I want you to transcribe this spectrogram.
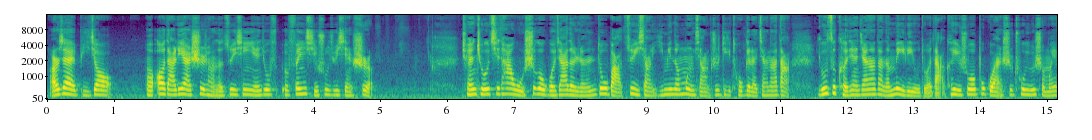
而在比较呃澳大利亚市场的最新研究分析数据显示。全球其他五十个国家的人都把最想移民的梦想之地投给了加拿大，由此可见加拿大的魅力有多大。可以说，不管是出于什么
